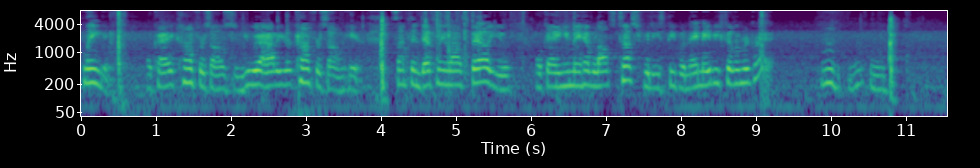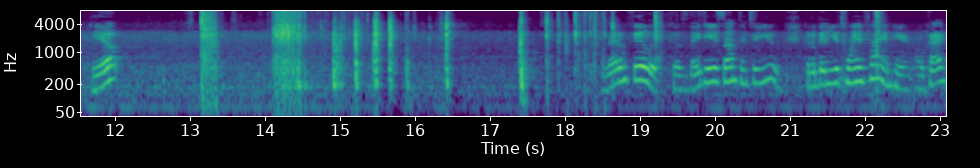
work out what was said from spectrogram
clinging. Okay, comfort zones. You were out of your comfort zone here. Something definitely lost value. Okay, you may have lost touch with these people and they may be feeling regret. Mm, mm, mm. Yep. Let them feel it because they did something to you. Could have been your twin flame here, okay?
